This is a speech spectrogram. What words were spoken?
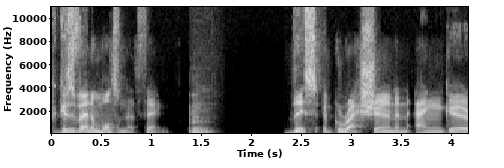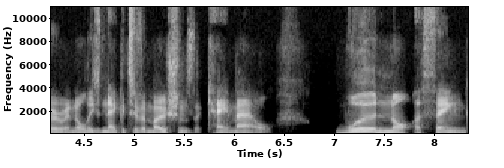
because Venom wasn't a thing Mm. this aggression and anger and all these negative emotions that came out were not a thing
